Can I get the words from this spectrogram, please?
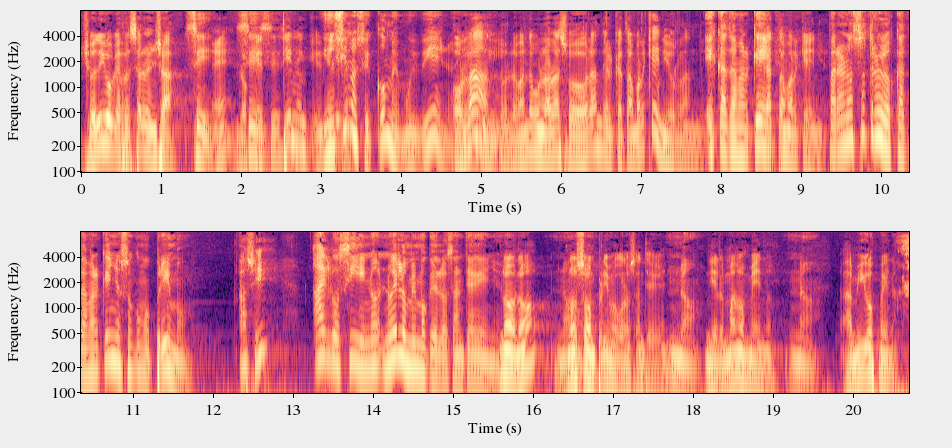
Yo digo que reserven ya. Sí, ¿eh? Los sí, que sí, tienen y encima tienen- se come muy bien. Orlando, le mandamos un abrazo grande al catamarqueño Orlando. Es catamarqueño. Catamarqueño. Para nosotros los catamarqueños son como primos. ¿Ah, sí? Algo sí, no, no es lo mismo que los santiagueños. No, no, No. no. son primos con los santiagueños. No. Ni hermanos menos. No. Amigos menos.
